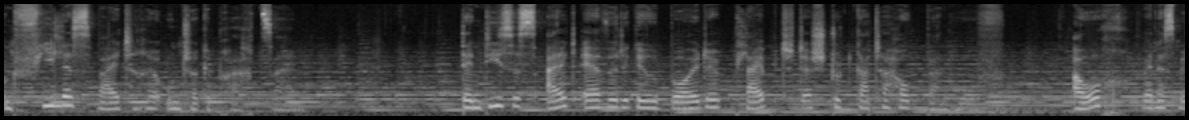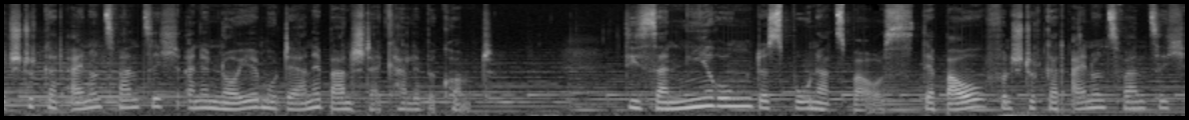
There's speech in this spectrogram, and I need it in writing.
und vieles weitere untergebracht sein. Denn dieses altehrwürdige Gebäude bleibt der Stuttgarter Hauptbahnhof, auch wenn es mit Stuttgart 21 eine neue moderne Bahnsteighalle bekommt. Die Sanierung des Bonatzbaus, der Bau von Stuttgart 21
